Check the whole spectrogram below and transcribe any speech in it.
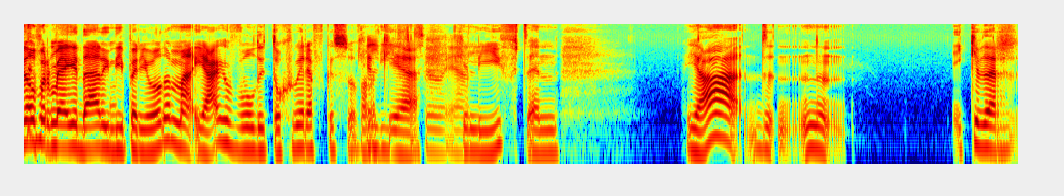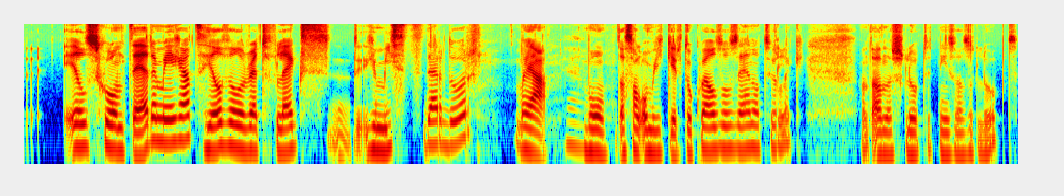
veel voor mij gedaan in die periode. Maar ja, je voelde je toch weer even zo van... Geliefd, ja, zo, ja. geliefd. En ja, de- ik heb daar heel schoon tijden mee gehad. Heel veel red flags gemist daardoor. Maar ja, Ja. bon, dat zal omgekeerd ook wel zo zijn natuurlijk. Want anders loopt het niet zoals het loopt.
